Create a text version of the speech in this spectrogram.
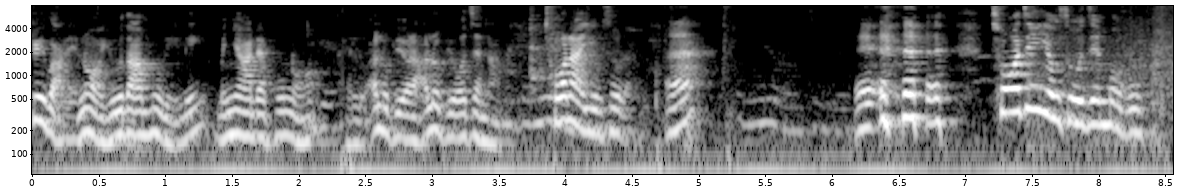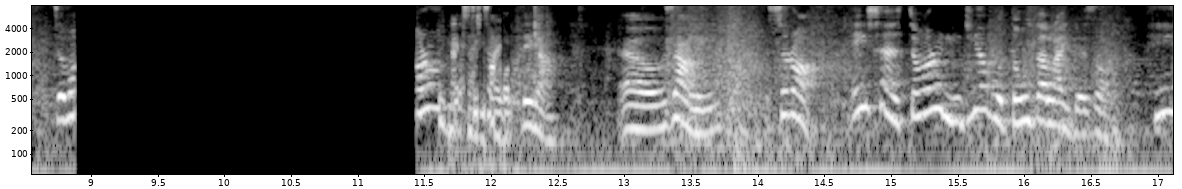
တွေ့ပါတယ်နော်ရိုးသားမှုတွေလေမညာတတ်ဘူးနော်အဲ့လိုအဲ့လိုပြောတာအဲ့လိုပြောချင်တာချောတာရုပ်ဆိုးတာဟမ်အဲချောချင်းရုပ်ဆိုးချင်းမဟုတ်ဘူးကျွန်တော်တို့ဒီဆိုင်ပေါ်တိလာအဲဥစားလေးဆိုတော့ incense ကျွန်တော်တို့လူတစ်ယောက်ကိုသုံးသက်လိုက်တယ်ဆိုတော့ဟေး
